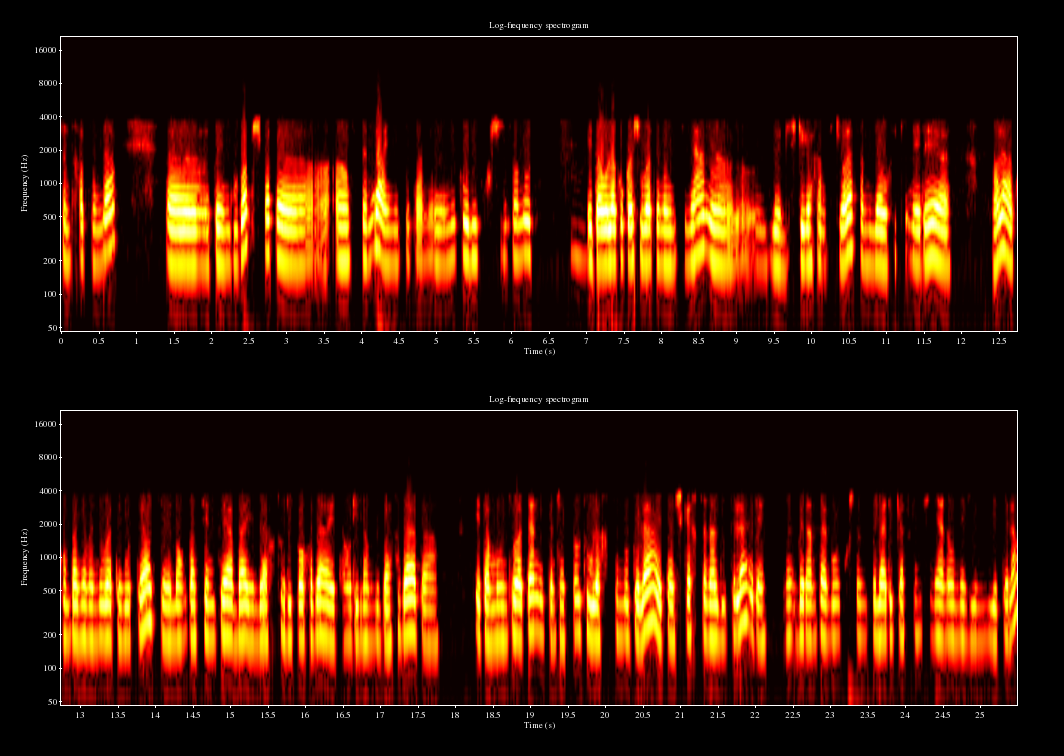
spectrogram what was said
zentratzen da, uh, eta ingurua pixkat uh, anzten da, inizetan, e, nik hori ikusi izan dut. Hmm. Eta holako kasu baten ointzinean, uh, bizki garrantzitsua da, familia horrekin ere, uh, hala, akompainamendu bat egotea, ze bon pazientea bai beharturik hor da, eta hori landu behar da, eta eta momentu batean pentsatzen dut ulertzen dutela eta eskertzen aldutela ere. Berantago ikusten dutelarik azken zinean hon egin dietela.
